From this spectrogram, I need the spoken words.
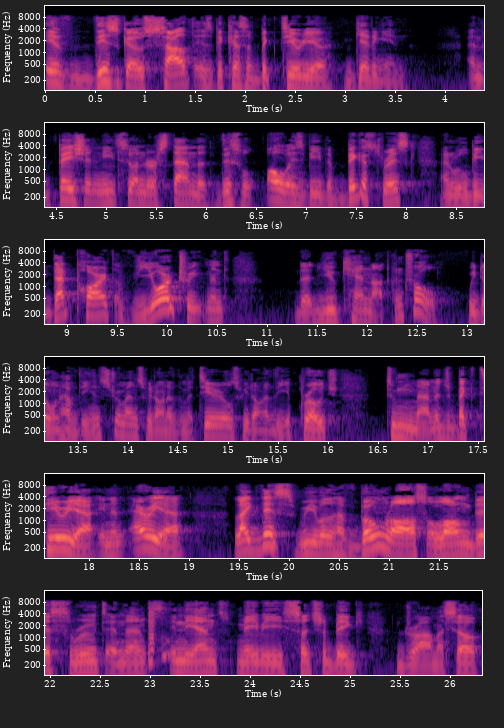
If this goes south is because of bacteria getting in. And the patient needs to understand that this will always be the biggest risk and will be that part of your treatment that you cannot control. We don't have the instruments, we don't have the materials, we don't have the approach to manage bacteria in an area like this. We will have bone loss along this root and then in the end maybe such a big drama. So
